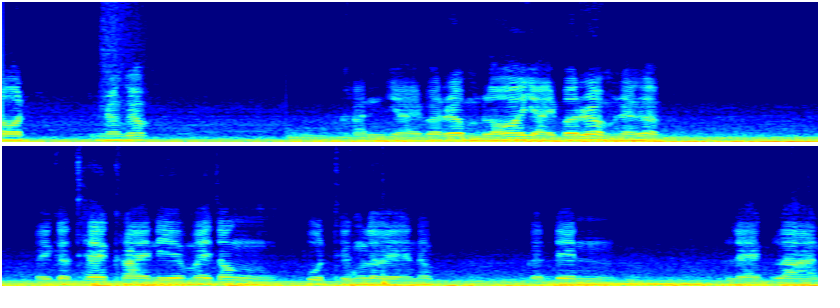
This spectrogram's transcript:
ลอดนะครับ คันใหญ่เบเริ่มล้อใหญ่เบเริ่มนะครับ ไปกระแทกใครนี่ไม่ต้องพูดถึงเลยนะครับ กระเด็นแหลกลาน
